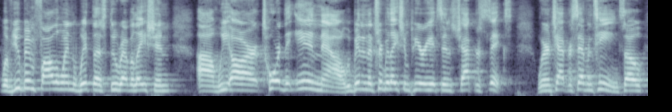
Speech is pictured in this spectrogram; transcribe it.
well, if you've been following with us through Revelation, um, we are toward the end now. We've been in the tribulation period since chapter six. We're in chapter 17. So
